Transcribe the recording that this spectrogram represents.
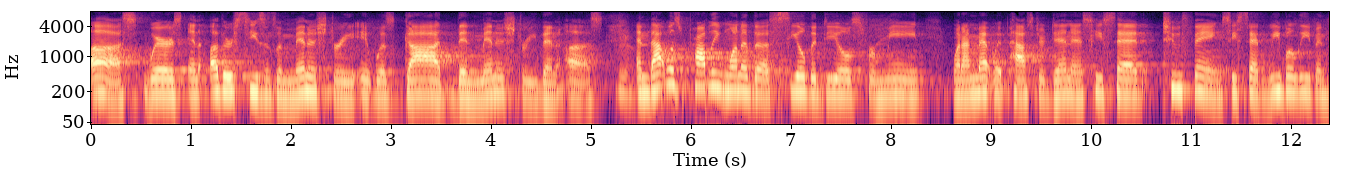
us. Whereas in other seasons of ministry, it was God, then ministry, then us. Yeah. And that was probably one of the seal the deals for me when I met with Pastor Dennis, he said two things. He said, We believe in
